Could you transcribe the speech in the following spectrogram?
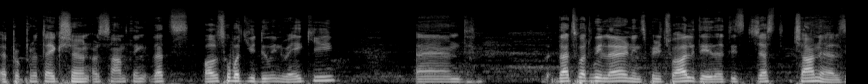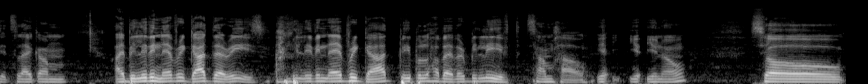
a protection or something. That's also what you do in Reiki, and that's what we learn in spirituality. That it's just channels. It's like um, I believe in every God there is. I believe in every God people have ever believed somehow. You know, so.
